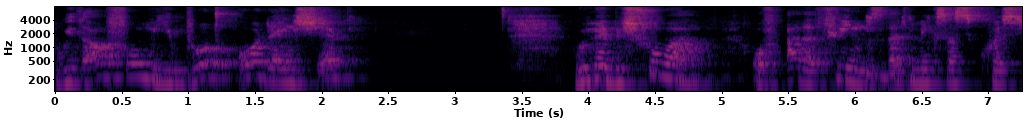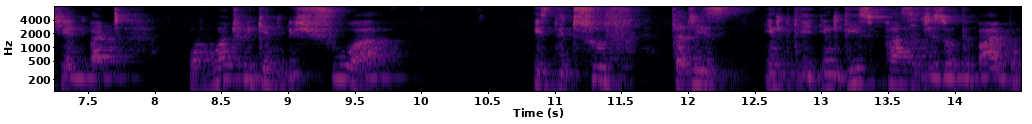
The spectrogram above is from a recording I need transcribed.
Without form, he brought order and shape. We may be sure of other things that makes us question, but what we can be sure is the truth that is in, the, in these passages of the Bible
